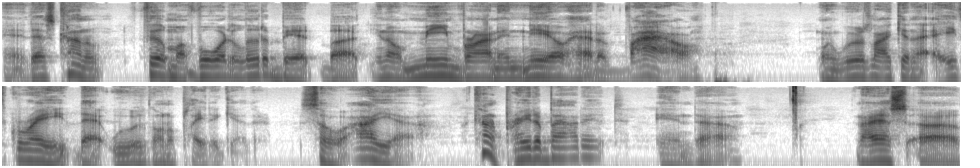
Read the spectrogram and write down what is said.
and that's kind of filled my void a little bit. But you know, me, Brian, and Neil had a vow when we were like in the eighth grade that we were going to play together. So I uh, I kind of prayed about it and. And I asked uh,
